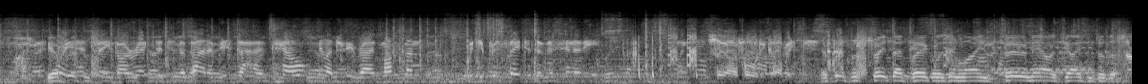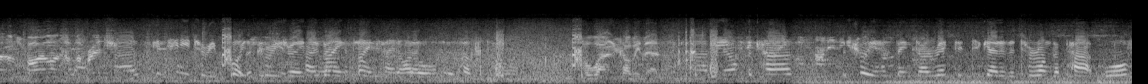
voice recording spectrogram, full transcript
The courier has been directed to the Buena Vista Hotel, Military Road, Mosman. Would you proceed to the vicinity? CI40 copy. Yeah, Brisbane Street, that vehicle is in lane two, now adjacent to the... Southern spylines of the bridge. Uh, continue to report the courier's program and maintain eyeball to the top For 1, copy that. And off the cars, the courier has been directed to go to the Taronga Park Wharf,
